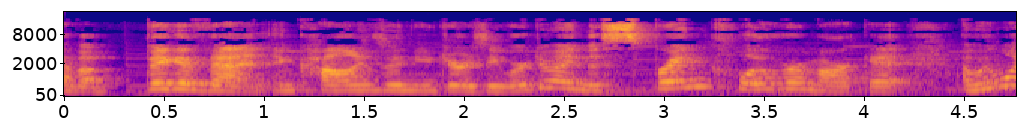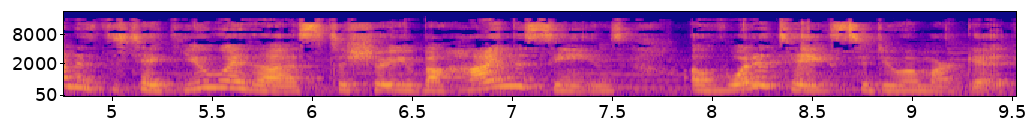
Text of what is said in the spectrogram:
have a big event in Collingswood, New Jersey. We're doing the Spring Clover Market and we wanted to take you with us to show you behind the scenes of what it takes to do a market.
